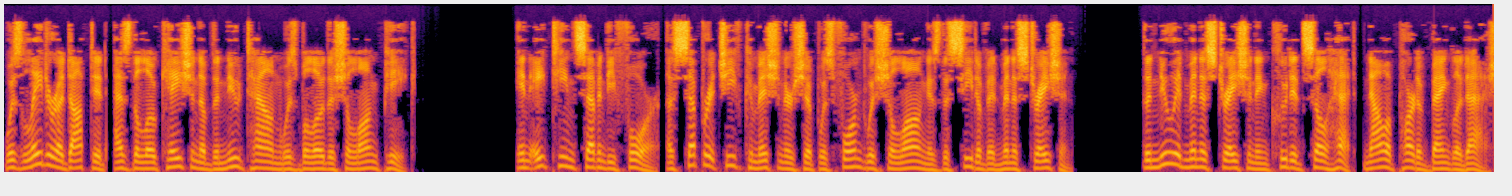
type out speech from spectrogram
was later adopted, as the location of the new town was below the Shillong Peak. In 1874, a separate chief commissionership was formed with Shillong as the seat of administration. The new administration included Sylhet, now a part of Bangladesh.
